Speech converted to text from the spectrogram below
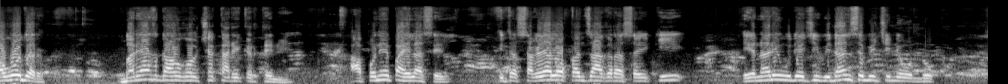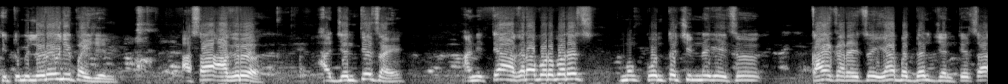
अगोदर बऱ्याच गावगावच्या कार्यकर्त्यांनी आपणही पाहिलं असेल इथं सगळ्या लोकांचा आग्रह असा आहे की येणारी उद्याची विधानसभेची निवडणूक ही तुम्ही लढवली पाहिजे. असा आग्रह हा जनतेचा आहे. आणि त्या आग्रहाबरोबरच मग कोणतं चिन्ह घ्यायचं काय करायचं याबद्दल जनतेचा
